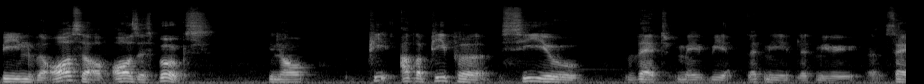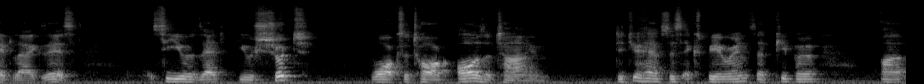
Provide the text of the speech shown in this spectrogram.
being the author of all these books, you know, pe- other people see you that maybe let me let me uh, say it like this. See you that you should walk the talk all the time. Did you have this experience that people are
